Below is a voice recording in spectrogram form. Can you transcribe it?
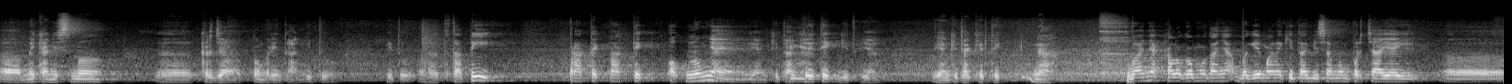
eh, mekanisme eh, kerja pemerintahan itu itu Eh, tetapi praktek-praktek oknumnya yang yang kita kritik gitu ya yang kita kritik. Nah banyak kalau kamu tanya bagaimana kita bisa mempercayai eh,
